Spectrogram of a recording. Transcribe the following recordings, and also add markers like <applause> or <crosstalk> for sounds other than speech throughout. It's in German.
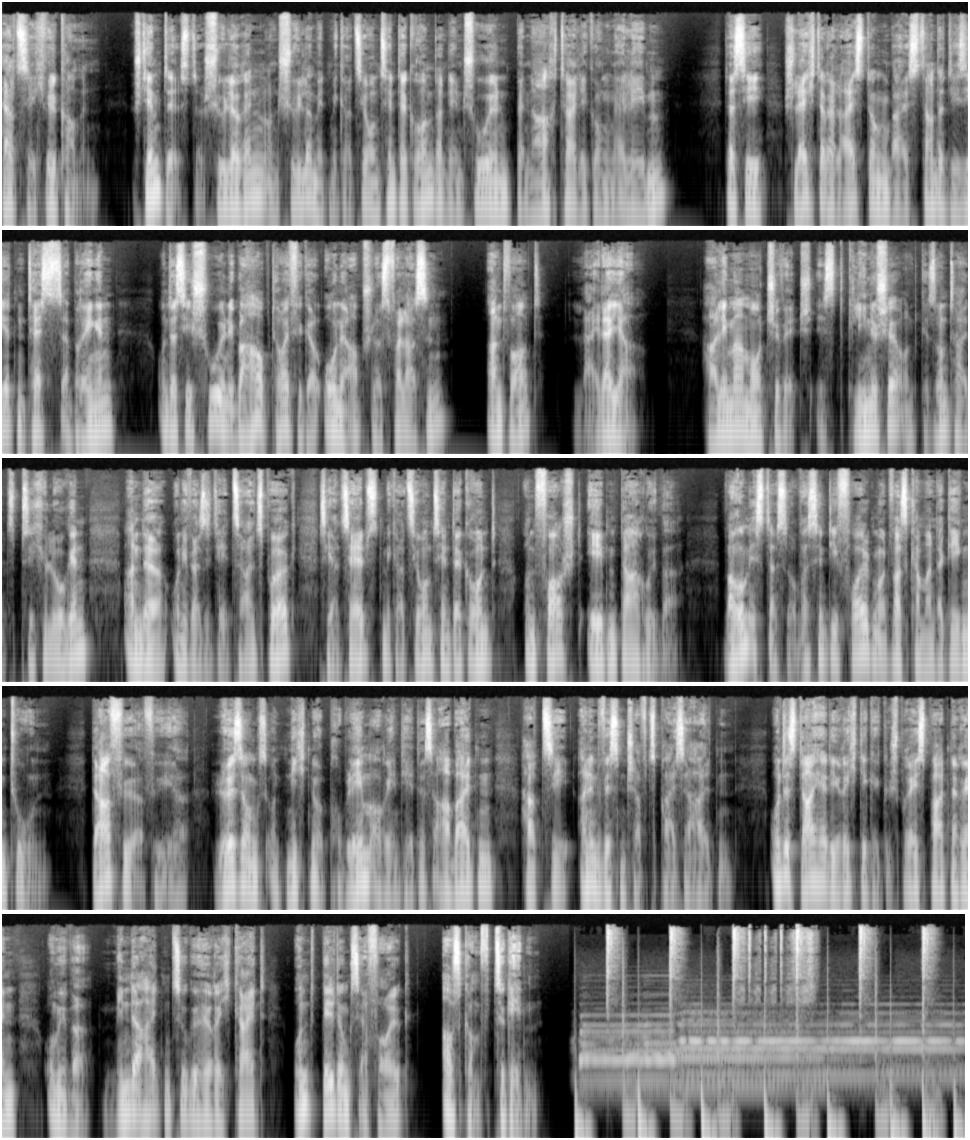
Herzlich willkommen. Stimmt es, dass Schülerinnen und Schüler mit Migrationshintergrund an den Schulen Benachteiligungen erleben? Dass sie schlechtere Leistungen bei standardisierten Tests erbringen und dass sie Schulen überhaupt häufiger ohne Abschluss verlassen? Antwort leider ja. Halima Morcevic ist klinische und Gesundheitspsychologin an der Universität Salzburg. Sie hat selbst Migrationshintergrund und forscht eben darüber. Warum ist das so? Was sind die Folgen und was kann man dagegen tun? Dafür, für ihr lösungs- und nicht nur problemorientiertes Arbeiten, hat sie einen Wissenschaftspreis erhalten und ist daher die richtige Gesprächspartnerin, um über Minderheitenzugehörigkeit und Bildungserfolg Auskunft zu geben.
